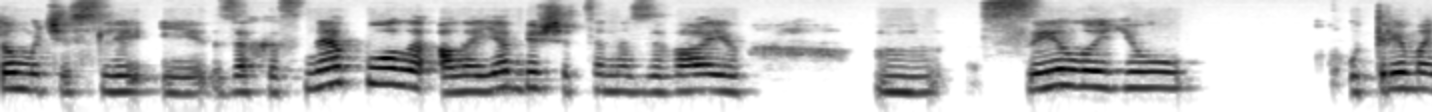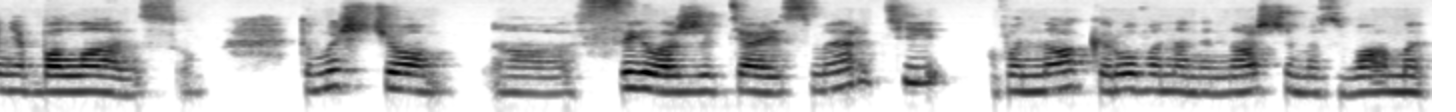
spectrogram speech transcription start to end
тому числі і захисне поле, але я більше це називаю силою утримання балансу, тому що сила життя і смерті вона керована не нашими з вами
